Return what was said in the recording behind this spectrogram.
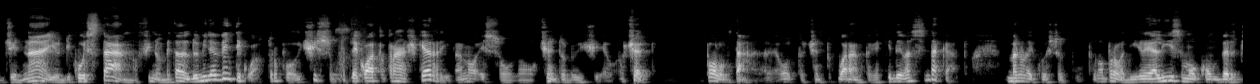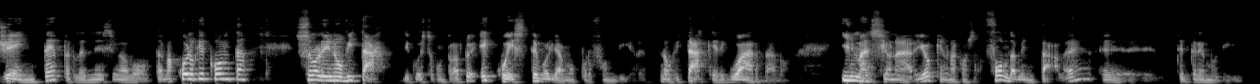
gennaio di quest'anno fino a metà del 2024 poi ci sono le quattro tranche che arrivano e sono 112 euro. Certo, un po' lontana, oltre 140 che chiedeva il sindacato, ma non è questo il punto. Una prova di realismo convergente per l'ennesima volta, ma quello che conta sono le novità di questo contratto e queste vogliamo approfondire. Novità che riguardano il mansionario, che è una cosa fondamentale, eh, tenteremo di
